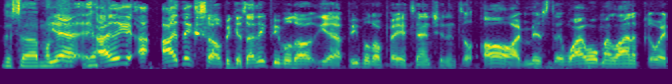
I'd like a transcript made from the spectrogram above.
this uh, Monday. Yeah, yeah, I think I, I think so because I think people don't. Yeah, people don't pay attention until oh I missed it. Why won't my lineup go in?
